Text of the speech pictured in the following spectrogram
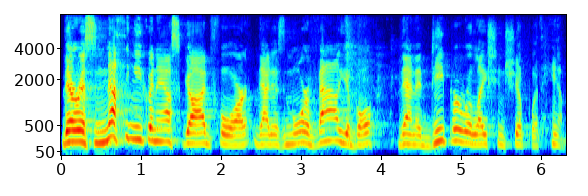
There is nothing you can ask God for that is more valuable than a deeper relationship with Him.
